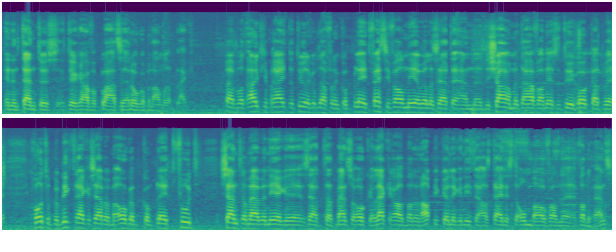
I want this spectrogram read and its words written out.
in een tent dus, te gaan verplaatsen en ook op een andere plek. We hebben wat uitgebreid natuurlijk omdat we een compleet festival neer willen zetten. En eh, de charme daarvan is natuurlijk ook dat we grotere publiektrekkers hebben, maar ook een compleet foodcentrum hebben neergezet. Dat mensen ook lekker al van een hapje kunnen genieten als tijdens de ombouw van, uh, van de bands.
